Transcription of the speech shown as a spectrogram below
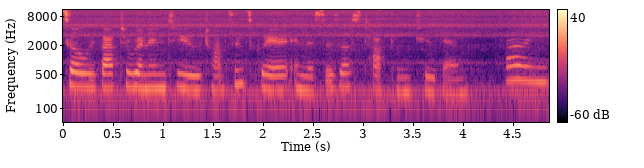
So we got to run into Thompson Square, and this is us talking to them. Hi.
